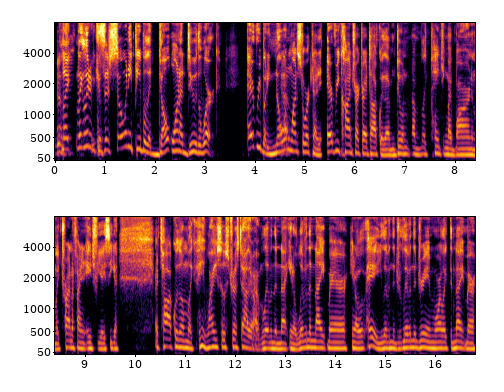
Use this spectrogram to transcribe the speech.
Like, like literally, because there's so many people that don't want to do the work. Everybody, no yeah. one wants to work now. Every contractor I talk with, I'm doing, I'm like painting my barn and like trying to find an HVAC guy. I talk with them like, hey, why are you so stressed out there? I'm living the night, you know, living the nightmare. You know, hey, you live in the living the dream, more like the nightmare.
